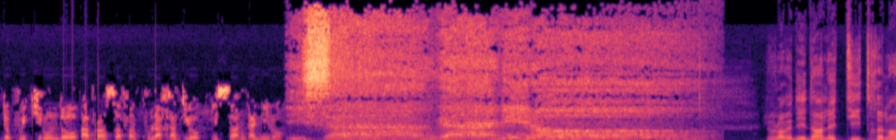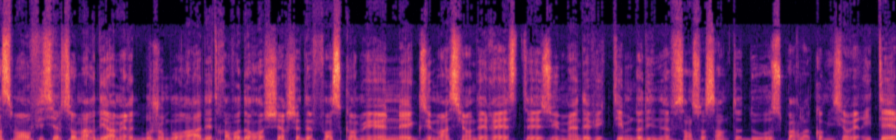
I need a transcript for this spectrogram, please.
Depuis Kirundo, Abraham Safar pour la radio Isanganiro. Isanganiro. Je vous l'avais dit dans les titres, lancement officiel ce mardi en mairie de des travaux de recherche et de fosses communes exhumation des restes humains des victimes de 1972 par la commission Vérité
